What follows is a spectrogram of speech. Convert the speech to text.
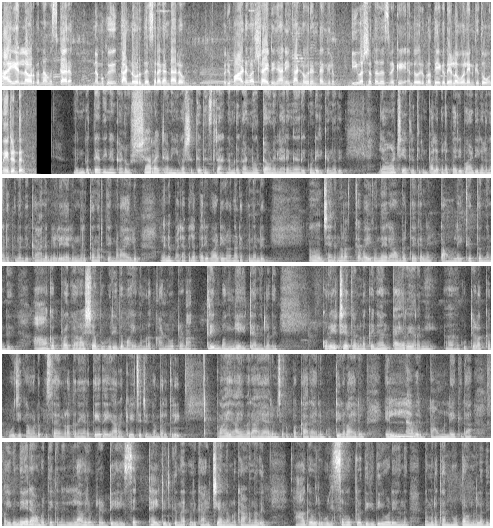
Hi എല്ലാവർക്കും നമസ്കാരം. നമുക്ക് കണ്ണൂർ ദസറ കണ്ടാലോ? ഒരുപാട് വർഷമായിട്ട് ഞാൻ ഈ കണ്ണൂരുണ്ടെങ്കിലും ഈ വർഷത്തെ ദസറയ്ക്ക് എന്തോ ഒരു പ്രത്യേകതയുള്ള പോലെ എനിക്ക് തോന്നിയിട്ടുണ്ട്. മുൻപത്തേതിനേക്കാൾ ഉഷാറായിട്ടാണ് ഈ വർഷത്തെ ദസറ നമ്മുടെ കണ്ണൂർ ടൗണിൽ അരങ്ങേറിക്കൊണ്ടിരിക്കുന്നത്. എല്ലാ ക്ഷേത്രത്തിലും പല പല പരിപാടികൾ നടക്കുന്നുണ്ട്. ഗാനമേളയായാലും നൃത്ത നൃത്യങ്ങളായാലും അങ്ങനെ പല പല പരിപാടികൾ നടക്കുന്നുണ്ട്. ജനങ്ങളൊക്കെ വൈകുന്നേരം ആകുമ്പോഴത്തേക്ക് തന്നെ ടൗണിലേക്ക് എത്തുന്നുണ്ട്. ആകെ പ്രകാശപൂരിതമായി നമ്മുടെ കണ്ണൂർ ടൗൺ അത്രയും ഭംഗിയായിട്ടാണുള്ളത് കുറേ ക്ഷേത്രങ്ങളൊക്കെ ഞാൻ കയറി ഇറങ്ങി കുട്ടികളൊക്കെ പൂജിക്കാൻ വേണ്ടി പുസ്തകങ്ങളൊക്കെ നേരത്തെ തയ്യാറാക്കി വെച്ചിട്ടുണ്ട് അമ്പലത്തിൽ പ്രായമായവരായാലും ചെറുപ്പക്കാരായാലും കുട്ടികളായാലും എല്ലാവരും ടൗണിലേക്ക് ഇതാ വൈകുന്നേരം ആകുമ്പോഴത്തേക്കാണ് എല്ലാവരും റെഡിയായി സെറ്റായിട്ടിരിക്കുന്ന ഒരു കാഴ്ചയാണ് നമ്മൾ കാണുന്നത്. ആകെ ഒരു ഉത്സവ പ്രതീതിയോടെയാണ് നമ്മുടെ കണ്ണൂർ ടൗണുള്ളത്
